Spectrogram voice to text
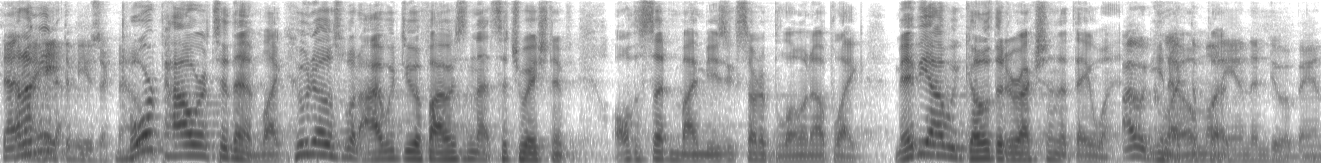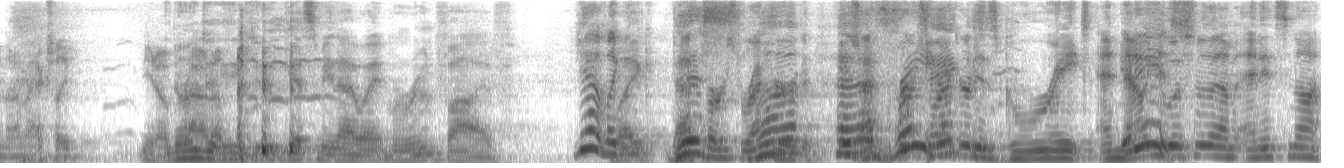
That and and I hate the music now. More power to them. Like, who knows what I would do if I was in that situation? If all of a sudden my music started blowing up, like maybe I would go the direction that they went. I would you collect know, the money but- and then do a band that I'm actually, you know, You know proud who, of. who- who gets me that way? Maroon Five. Yeah, like, Like, that This first record, is that great. first record is great, and now you is. listen to them, and it's not.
